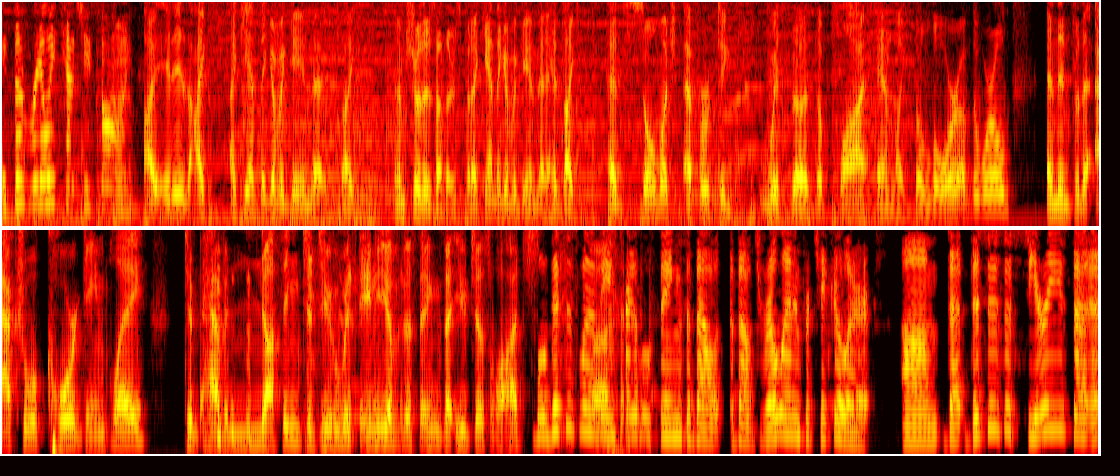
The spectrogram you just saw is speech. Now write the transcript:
It's a really catchy song. I it is. I I can't think of a game that like, and I'm sure there's others, but I can't think of a game that has like had so much effort to with the the plot and like the lore of the world, and then for the actual core gameplay to have nothing to do with any of the things that you just watched. Well, this is one of the Uh. incredible things about about Drill Land in particular. Um, that this is a series that uh,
